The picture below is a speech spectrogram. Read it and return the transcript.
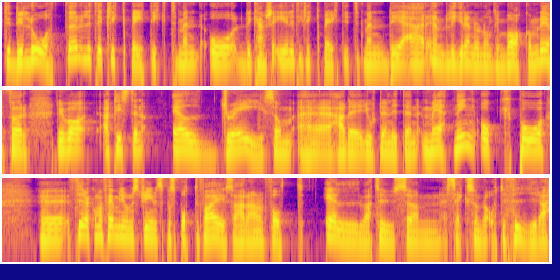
Det, det låter lite clickbaitigt men, och det kanske är lite clickbaitigt men det är ändå, ligger ändå någonting bakom det. För det var artisten L. Dre som eh, hade gjort en liten mätning och på Eh, 4,5 miljoner streams på Spotify så hade han fått 11 684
